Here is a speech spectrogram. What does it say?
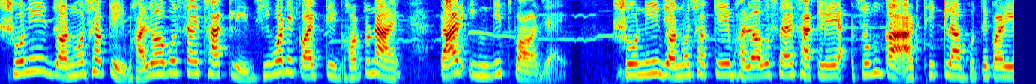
শনির জন্মছকে ভালো অবস্থায় থাকলে জীবনে কয়েকটি ঘটনায় তার ইঙ্গিত পাওয়া যায়। শনি জন্মছকে ভালো অবস্থায় থাকলে আচমকা আর্থিক লাভ হতে পারে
